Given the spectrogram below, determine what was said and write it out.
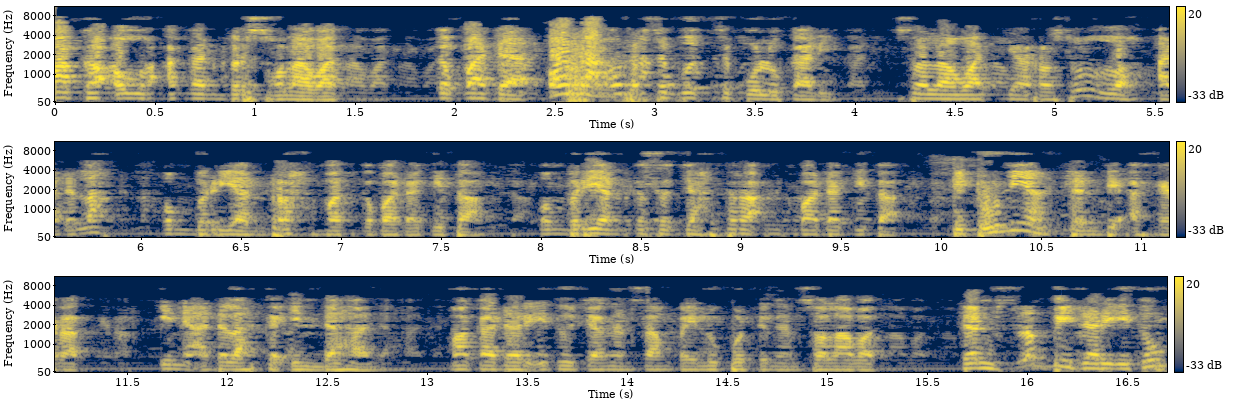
maka Allah akan bersolawat kepada orang tersebut sepuluh kali. Salawat ya Rasulullah adalah pemberian rahmat kepada kita. Pemberian kesejahteraan kepada kita. Di dunia dan di akhirat. Ini adalah keindahan. Maka dari itu jangan sampai luput dengan salawat. Dan lebih dari itu,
